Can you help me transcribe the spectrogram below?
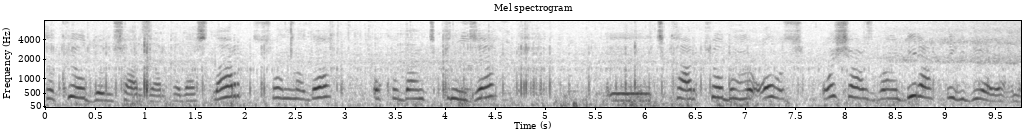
takıyordum şarj arkadaşlar. Sonra da okuldan çıkınca e, çıkartıyordum ve o, o şarj bana bir hafta gidiyor yani.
